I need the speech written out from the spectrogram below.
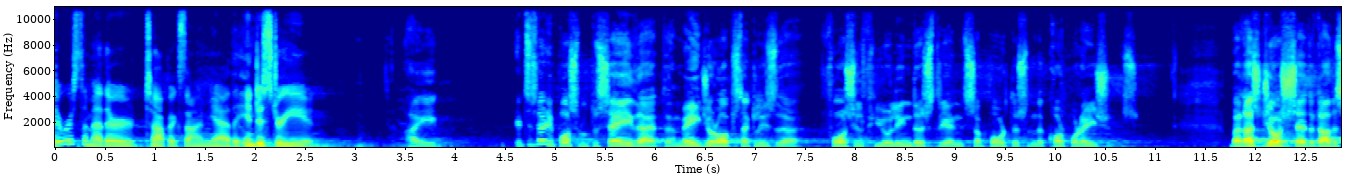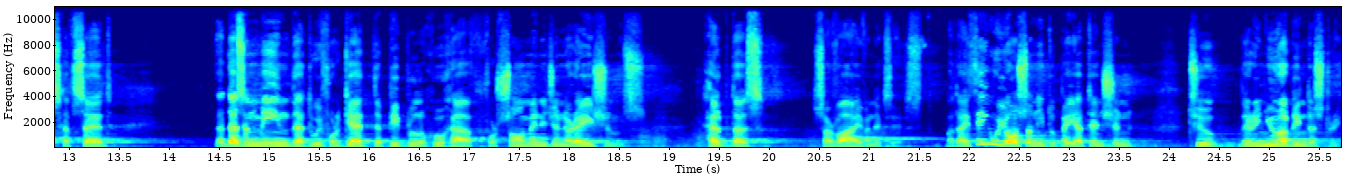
There were some other topics on, yeah, the industry and I, it is very possible to say that a major obstacle is the fossil fuel industry and its supporters and the corporations. But as Josh said, and others have said, that doesn't mean that we forget the people who have, for so many generations, helped us survive and exist. But I think we also need to pay attention to the renewable industry.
